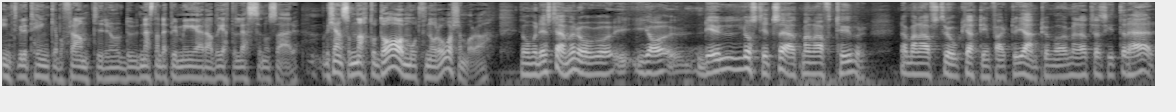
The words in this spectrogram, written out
inte ville tänka på framtiden och du är nästan deprimerad och jätteledsen och så här. Och det känns som natt och dag mot för några år sedan bara. Jo, men det stämmer nog. Och jag, det är lustigt att säga att man har haft tur när man har haft stroke, hjärtinfarkt och hjärntumör. Men att jag sitter här,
